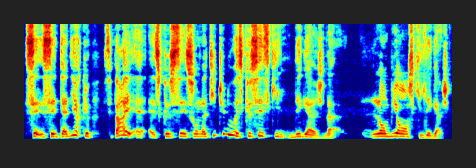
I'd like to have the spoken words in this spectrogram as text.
C'est-à-dire que c'est pareil. Est-ce que c'est son attitude ou est-ce que c'est ce qu'il dégage? Là l'ambiance qu'il dégage.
